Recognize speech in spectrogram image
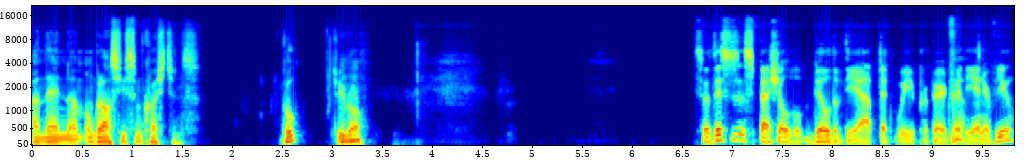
and then um, I'm going to ask you some questions. Cool. Should we Mhm. roll? So this is a special build of the app that we prepared for Yeah. the interview.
